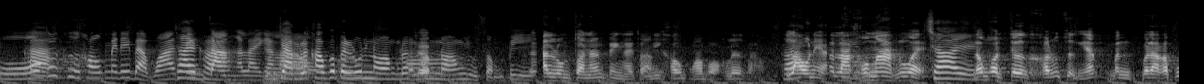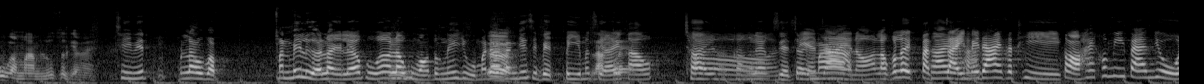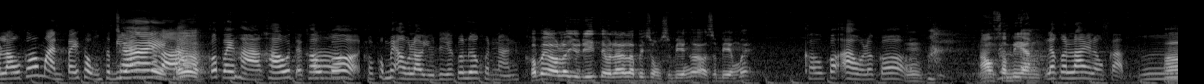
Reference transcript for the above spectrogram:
โอ้ค่ะ ก็คือเขาไม่ได้แบบว่าจใช่ริงค่ะจังอะไรจกัรินงจังแล้วเขาก็เป็นรุ่นน้องด้วยครับ รุ่นน้องอยู่สองปี อารมณ์ตอนนั้นเป็นไงตอนที่เขามาบอกเลิกเราครับเราเนี่ยรักเขามากด้วย ใช่แล้วพอเจอเขารู้สึกเงี้ยมันเวลาเขาพูดกับมามันรู้สึกยังไง ชีวิตเราแบบมันไม่เหลืออะไรแล้วเพราะว่าเราห่วงตรงนี้อยู่มาได้เออตั้ง 21 ปีมาเสียให้เขา ใช่ค่ะครั้งแรกเสียใจเสียมากเนาะเราก็เลยตัดใช่ใจค่ะไม่ได้สักทีต่อให้เขามีแฟนอยู่ เราก็หมั่นไปส่งเสบียงใช่เนี่ยเหรอเออก็ไปหาเขาแต่เขาก็เขาก็ไม่เอาเราอยู่ดีก็เลือกคนนั้นเขาไม่เอาเราอยู่ดีแต่เวลาเราไปส่งเสบียงเขาเอาเสบียงไหมเขาก็เอาแล้วก็อืมเอาเสบียงแล้วก็ไล่เรากลับอ๋อ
